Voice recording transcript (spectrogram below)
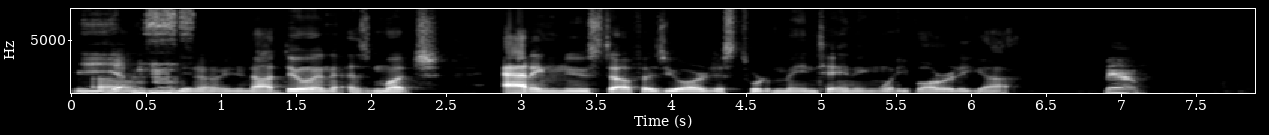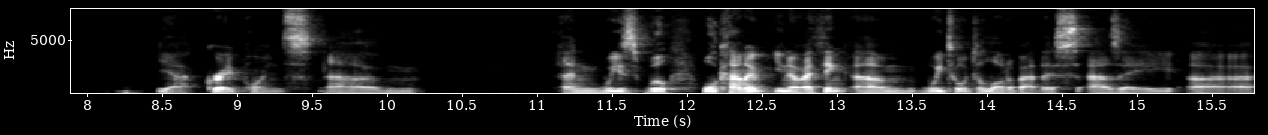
Yes. Um, you know, you're not doing as much adding new stuff as you are just sort of maintaining what you've already got. Yeah. Yeah, great points. Um, and we will we'll kind of you know I think um, we talked a lot about this as a uh,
